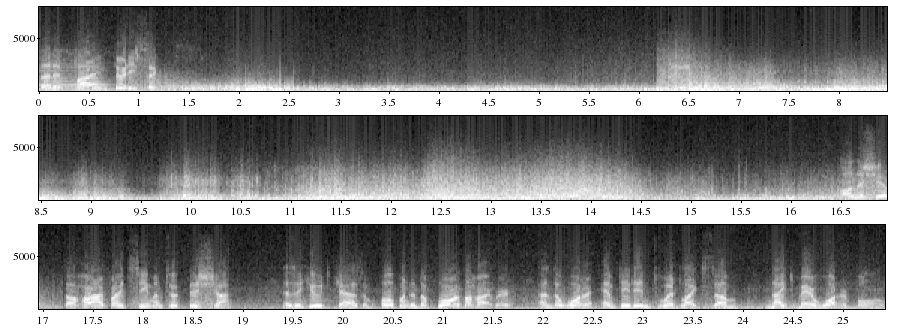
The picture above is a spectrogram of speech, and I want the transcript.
Then at 5.36, On the ship, the horrified seamen took this shot as a huge chasm opened in the floor of the harbor and the water emptied into it like some nightmare waterfall.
